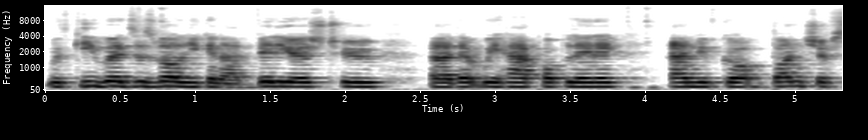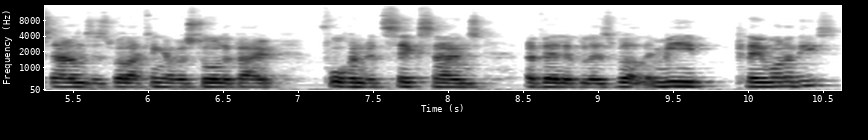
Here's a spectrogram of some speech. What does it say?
with keywords as well. You can add videos too uh, that we have populated. And we've got a bunch of sounds as well. I think I was told about 406 sounds available as well. Let me play one of these.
